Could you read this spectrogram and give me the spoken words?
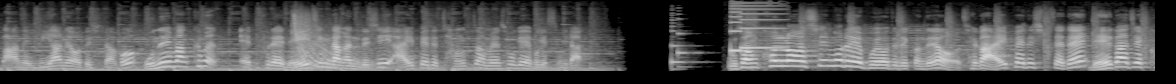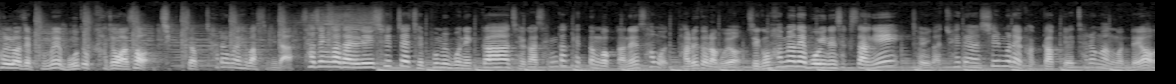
마음의 위안을 얻으시라고 오늘만큼은 애플에 레이징 당한 듯이 아이패드 장점을 소개해 보겠습니다. 우선 컬러 실물을 보여드릴 건데요. 제가 아이패드 10세대 네 가지 컬러 제품을 모두 가져와서 직접 촬영을 해봤습니다. 사진과 달리 실제 제품을 보니까 제가 생각했던 것과는 사뭇 다르더라고요. 지금 화면에 보이는 색상이 저희가 최대한 실물에 가깝게 촬영한 건데요.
